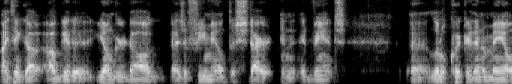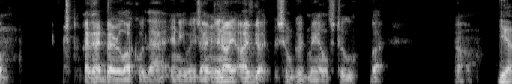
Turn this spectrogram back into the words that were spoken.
I think I'll, I'll get a younger dog as a female to start and advance uh, a little quicker than a male. I've had better luck with that, anyways. I, and I I've got some good males too, but um, Yeah,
